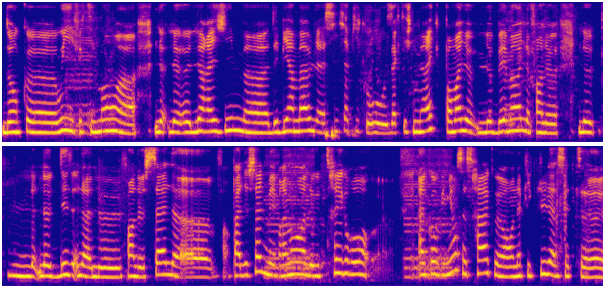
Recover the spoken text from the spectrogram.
Donc, oui, effectivement, le, le, régime des biens meubles, s'il s'applique aux actifs numériques, pour moi, le, le bémol, enfin, le, le, le, le, enfin, le seul euh, pas le seul, mais vraiment le très gros inconvénient, ce sera qu'on n'applique plus cette euh,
